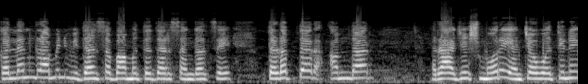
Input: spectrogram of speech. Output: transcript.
कल्याण ग्रामीण विधानसभा मतदारसंघाचे तडपदार आमदार राजेश मोरे यांच्या वतीने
